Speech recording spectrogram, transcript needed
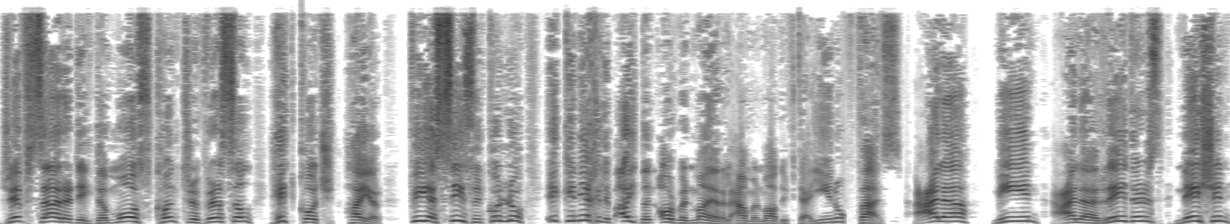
Jeff Saturday the most controversial head coach hire. في ال season كله يمكن يغلب أيضا Urban Meyer العام الماضي في تعيينه. فاز. على مين؟ على Raiders Nation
